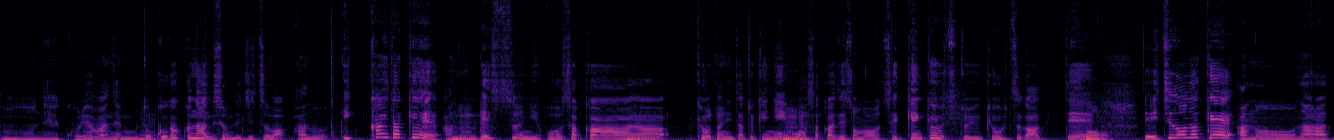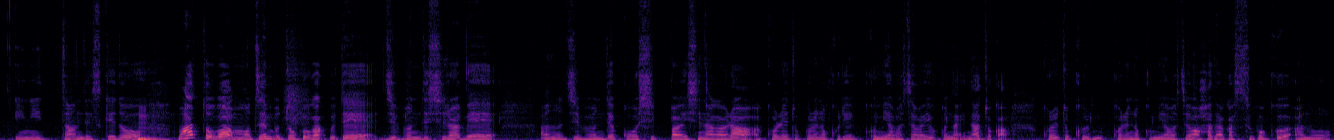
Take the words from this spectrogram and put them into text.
もうねこれはねもう独学なんですよね、実は。あの一回だけあの、うん。レッスンに大阪、京都にいた時に、うん。大阪でその石鹸教室という教室があって、うん。で一度だけあの習いに行ったんですけど、うん。まあ、あとはもう全部独学で自分で調べあの自分でこう失敗しながらあこれとこれの組組み合わせは良くないなとかこれとこれの組み合わせは肌がすごくあの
